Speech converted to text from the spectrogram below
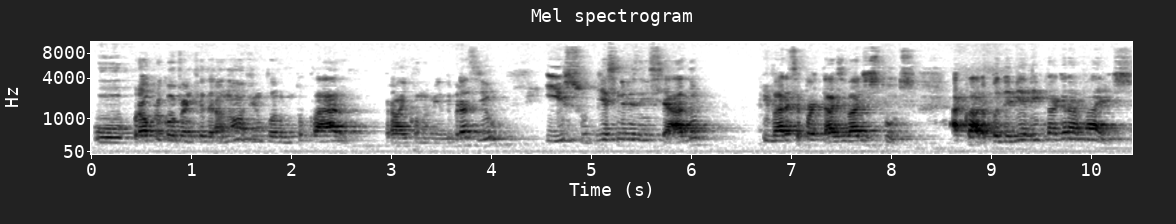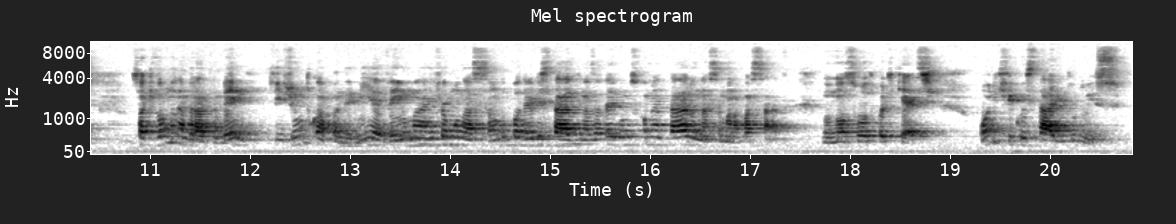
O próprio governo federal não havia um plano muito claro para a economia do Brasil, e isso ia sendo evidenciado em várias reportagens e vários estudos. Ah, claro, a pandemia vem para agravar isso. Só que vamos lembrar também que junto com a pandemia veio uma reformulação do poder do Estado, que nós até vimos comentário na semana passada, no nosso outro podcast. Onde fica o Estado em tudo isso?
